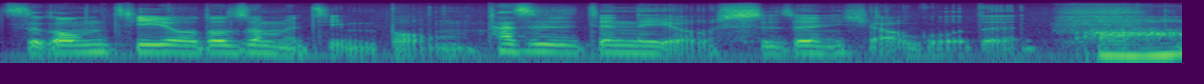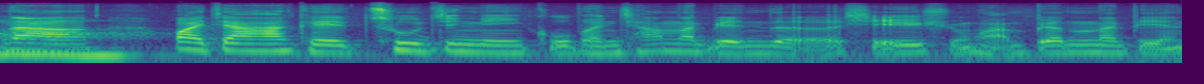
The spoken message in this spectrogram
子宫肌肉都这么紧绷，它是真的有实证效果的。哦，那外加它可以促进你骨盆腔那边的血液循环，不要让那边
